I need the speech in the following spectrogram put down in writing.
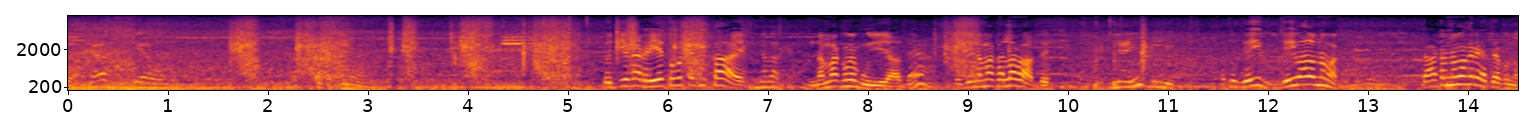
अच्छा तो ये का रेत होता कि का है? नमक नमक में भूजे जाते हैं। तो ये नमक अलग आते नहीं अच्छा यही यही वाला नमक? टाटा नमक रहता है अपना?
